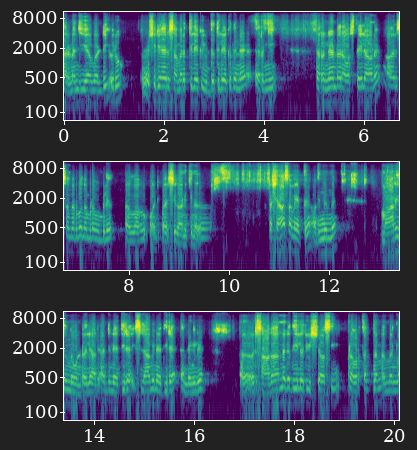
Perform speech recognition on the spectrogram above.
തരണം ചെയ്യാൻ വേണ്ടി ഒരു ശരിയായ ഒരു സമരത്തിലേക്ക് യുദ്ധത്തിലേക്ക് തന്നെ ഇറങ്ങി ഇറങ്ങേണ്ട ഒരു അവസ്ഥയിലാണ് ആ ഒരു സന്ദർഭം നമ്മുടെ മുമ്പിൽ അള്ളാഹു പരിശു കാണിക്കുന്നത്. പക്ഷെ ആ സമയത്ത് അതിൽ നിന്ന് മാറി നിന്നുകൊണ്ട് അല്ലെങ്കിൽ അതിനെതിരെ ഇസ്ലാമിനെതിരെ അല്ലെങ്കിൽ ഒരു സാധാരണഗതിയിൽ ഒരു വിശ്വാസി പ്രവർത്തനം എന്നുള്ള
